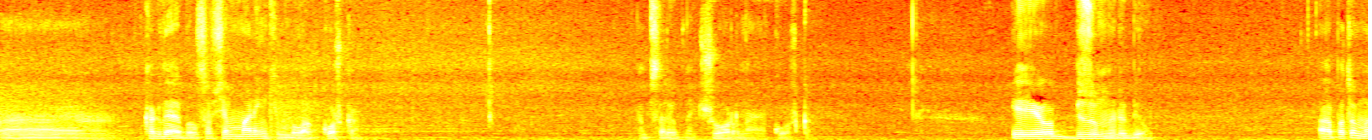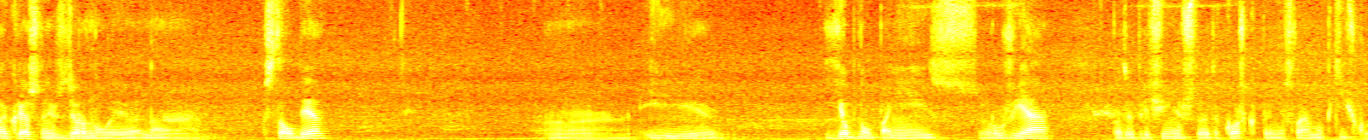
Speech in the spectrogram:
А, когда я был совсем маленьким, была кошка. Абсолютно черная кошка. Я ее безумно любил. А потом мой крестный вздернул ее на столбе ёбнул по ней из ружья по той причине, что эта кошка принесла ему птичку.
